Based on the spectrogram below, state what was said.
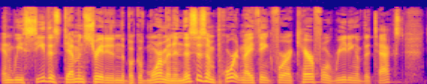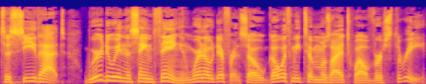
And we see this demonstrated in the Book of Mormon. And this is important, I think, for a careful reading of the text to see that we're doing the same thing and we're no different. So go with me to Mosiah 12, verse 3.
